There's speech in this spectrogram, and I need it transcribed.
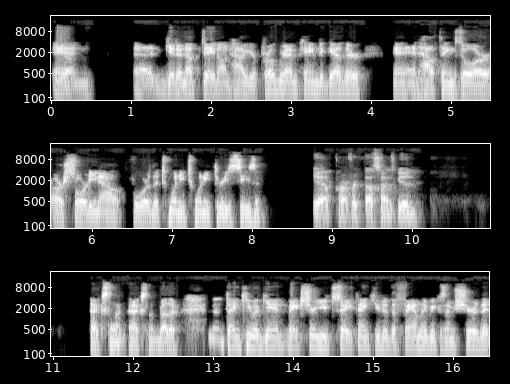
and yeah. uh, get an update on how your program came together and, and how things are are sorting out for the 2023 season. Yeah, perfect. That sounds good. Excellent, excellent, brother. Thank you again. Make sure you say thank you to the family because I'm sure that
